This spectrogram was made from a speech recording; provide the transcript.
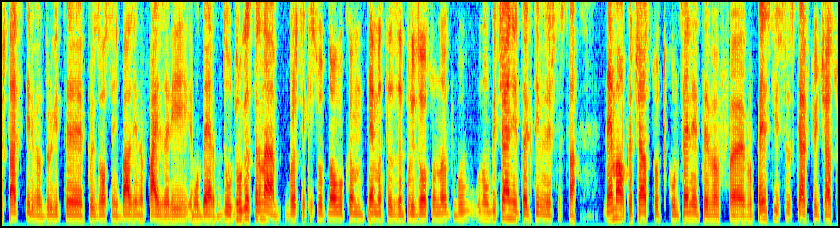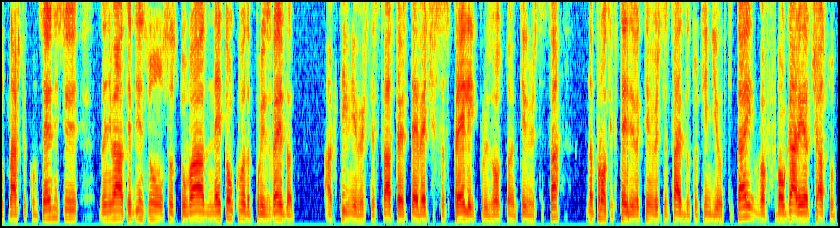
Штатите или в другите производствени бази на Pfizer и Moderna. От друга страна, връщайки се отново към темата за производство на, на обичайните активни вещества немалка част от концерните в е, Европейския съюз, както и част от нашите концерни, се занимават единствено с това не толкова да произвеждат активни вещества, т.е. те вече са спрели производството на активни вещества. Напротив, тези активни вещества идват от Индия и от Китай. В България част от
